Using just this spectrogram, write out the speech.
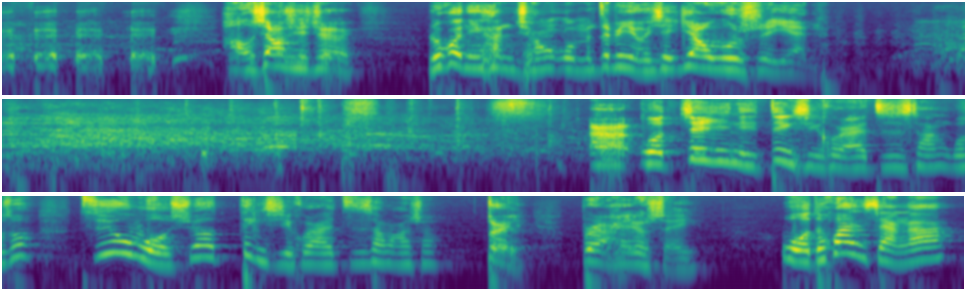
好消息是，如果你很穷，我们这边有一些药物试验。啊，我建议你定期回来咨商。我说只有我需要定期回来咨商吗？他说对，不然还有谁？我的幻想啊。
